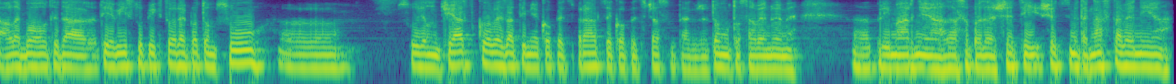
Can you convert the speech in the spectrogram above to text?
alebo teda tie výstupy, ktoré potom sú, e, sú len čiastkové, za tým je kopec práce, kopec času, takže tomuto sa venujeme primárne a dá sa povedať, všetci, všetci sme tak nastavení a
